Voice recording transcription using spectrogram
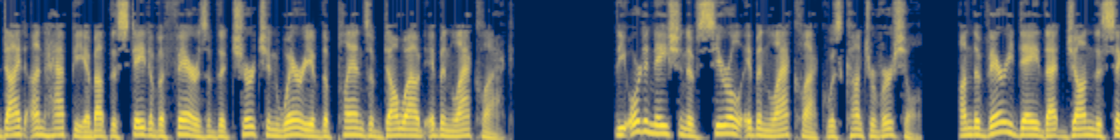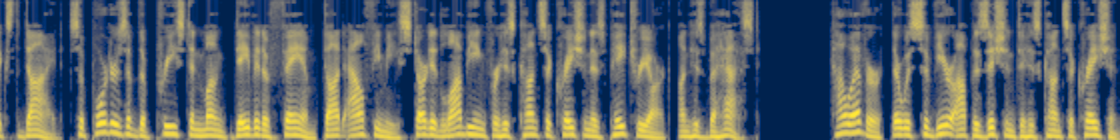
died unhappy about the state of affairs of the church and wary of the plans of Dawoud ibn Laklak. The ordination of Cyril ibn Laklak was controversial. On the very day that John VI died, supporters of the priest and monk David of Fayyum started lobbying for his consecration as patriarch, on his behest. However, there was severe opposition to his consecration.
